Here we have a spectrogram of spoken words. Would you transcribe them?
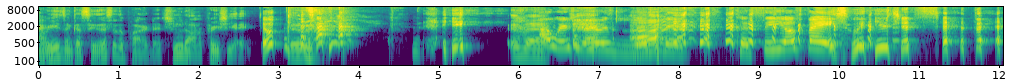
Okay. reason, because see, this is the part that you don't appreciate. Oop. Is, is that I wish whoever's listening could see your face when you just said that.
